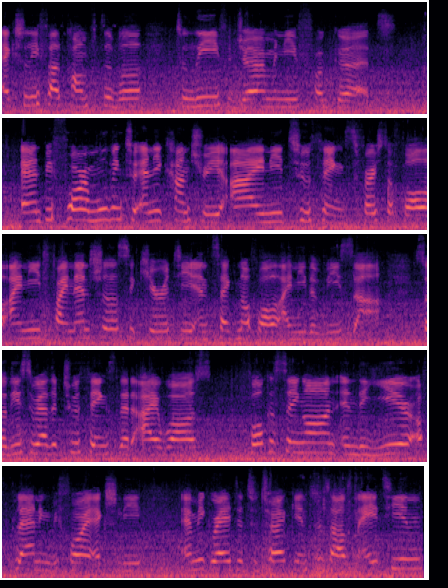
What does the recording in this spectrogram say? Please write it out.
actually felt comfortable to leave Germany for good. And before moving to any country, I need two things. First of all, I need financial security, and second of all, I need a visa. So these were the two things that I was focusing on in the year of planning before I actually emigrated to Turkey in 2018.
